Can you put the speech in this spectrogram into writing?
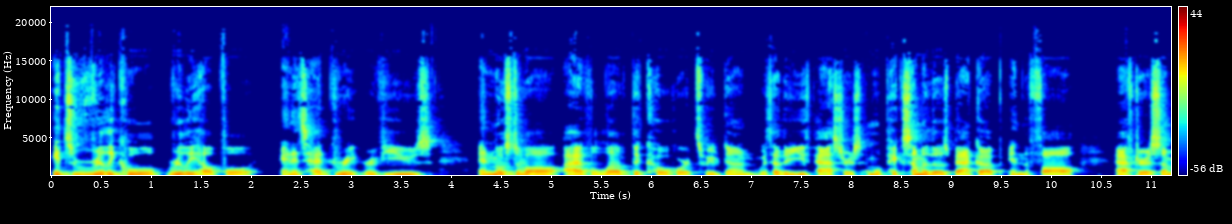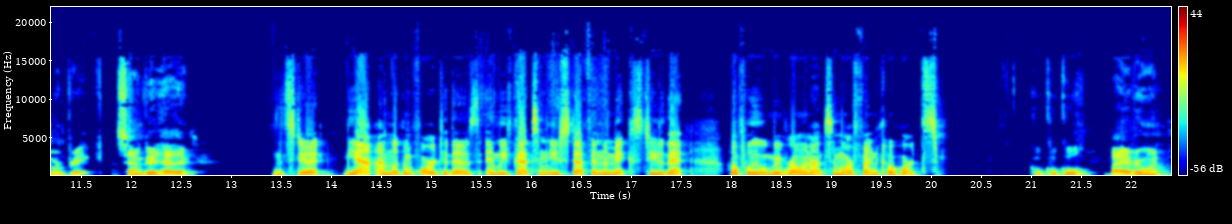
it's really cool, really helpful, and it's had great reviews. And most of all, I have loved the cohorts we've done with other youth pastors, and we'll pick some of those back up in the fall after a summer break. Sound good, Heather? Let's do it. Yeah, I'm looking forward to those. And we've got some new stuff in the mix too that hopefully we'll be rolling out some more fun cohorts. Cool, cool, cool. Bye, everyone.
